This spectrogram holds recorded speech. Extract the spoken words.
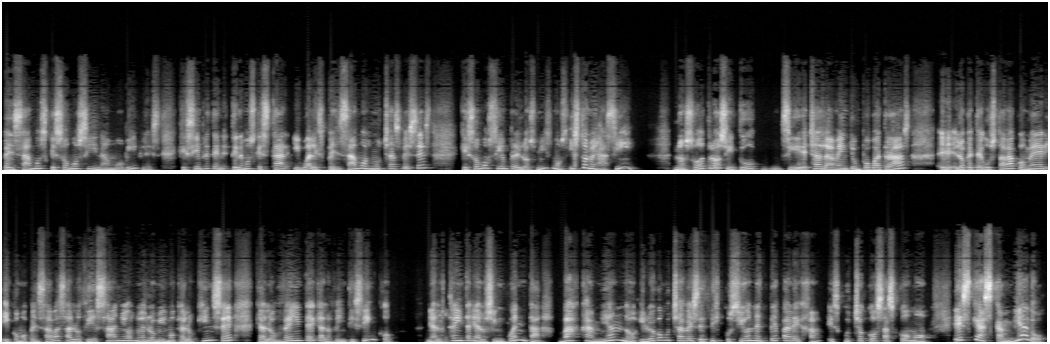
pensamos que somos inamovibles, que siempre tenemos que estar iguales. Pensamos muchas veces que somos siempre los mismos. Y esto no es así. Nosotros, si tú, si echas la mente un poco atrás, eh, lo que te gustaba comer y como pensabas a los 10 años no es lo mismo que a los 15, que a los 20, que a los 25 ni a los 30 ni a los 50, vas cambiando. Y luego muchas veces discusiones de pareja, escucho cosas como, es que has cambiado.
